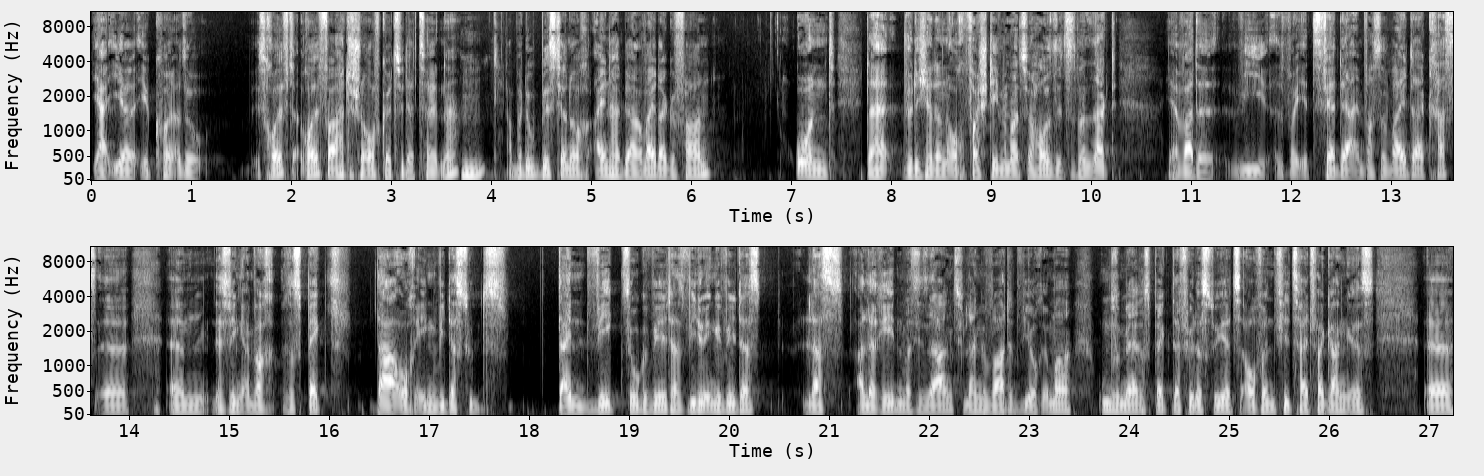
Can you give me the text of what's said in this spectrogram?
Ja, ihr, ihr also ist Rolf, Rolf war, hatte schon aufgehört zu der Zeit, ne? Mhm. Aber du bist ja noch eineinhalb Jahre weitergefahren. Und da würde ich ja dann auch verstehen, wenn man zu Hause sitzt, dass man sagt, ja, warte, wie, also jetzt fährt der einfach so weiter, krass. Äh, ähm, deswegen einfach Respekt da auch irgendwie, dass du das, deinen Weg so gewählt hast, wie du ihn gewählt hast. Lass alle reden, was sie sagen, zu lange gewartet, wie auch immer. Umso mehr Respekt dafür, dass du jetzt, auch wenn viel Zeit vergangen ist, äh,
